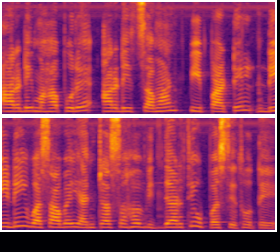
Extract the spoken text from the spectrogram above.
R D Mahapure R D Chavan P Patil D D Vasave यांच्यासह विद्यार्थी उपस्थित होते.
